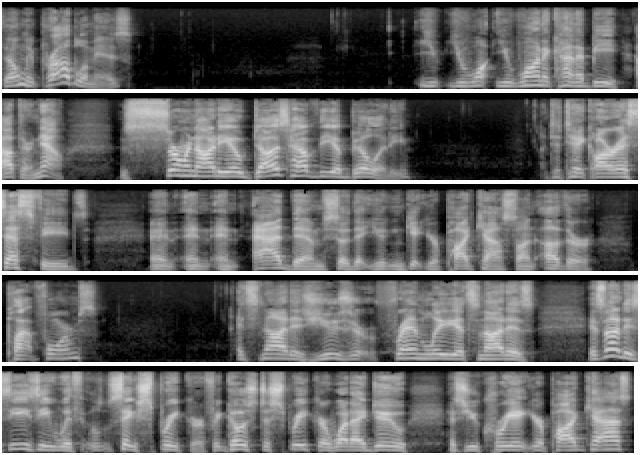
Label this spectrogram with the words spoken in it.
The only problem is you you want you want to kind of be out there. Now, Sermon Audio does have the ability to take RSS feeds and and and add them so that you can get your podcast on other platforms. It's not as user friendly. It's not as it's not as easy with say Spreaker. If it goes to Spreaker, what I do is you create your podcast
